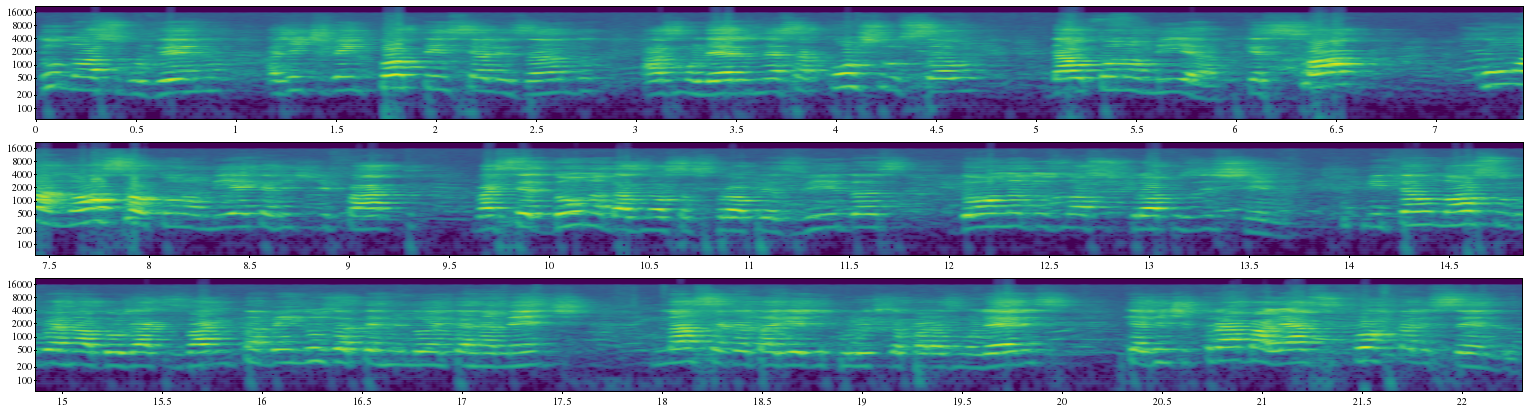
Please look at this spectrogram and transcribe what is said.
do nosso governo, a gente vem potencializando as mulheres nessa construção da autonomia, porque só com a nossa autonomia é que a gente de fato vai ser dona das nossas próprias vidas, dona dos nossos próprios destinos. Então, nosso governador Jacques Wagner também nos determinou internamente na Secretaria de Política para as Mulheres que a gente trabalhasse fortalecendo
